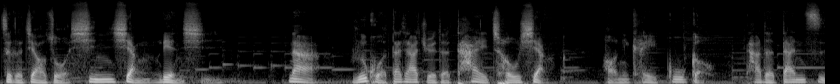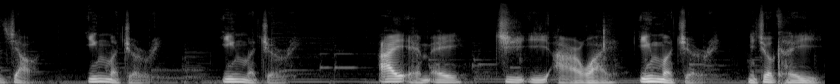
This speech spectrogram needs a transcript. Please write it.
这个叫做心象练习。那如果大家觉得太抽象，好，你可以 Google 它的单字叫 imagery，imagery，I M A。G E R Y imagery，你就可以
